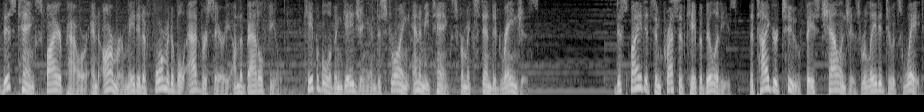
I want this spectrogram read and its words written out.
This tank's firepower and armor made it a formidable adversary on the battlefield, capable of engaging and destroying enemy tanks from extended ranges. Despite its impressive capabilities, the Tiger II faced challenges related to its weight,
